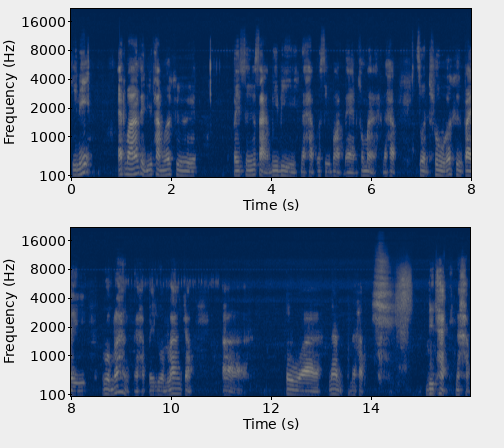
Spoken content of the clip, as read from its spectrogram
ทีนี้ Advanced สิ่งที่ทำก็คือไปซื้อ 3BB นะครับ ก็ซื้อบอร์ดแบนเข้ามานะครับ ส่วน True ก็คือไปรวมร่างนะครับ ไปรวมร่างกับตัวนั่นนะครับ d t แทนะครับ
